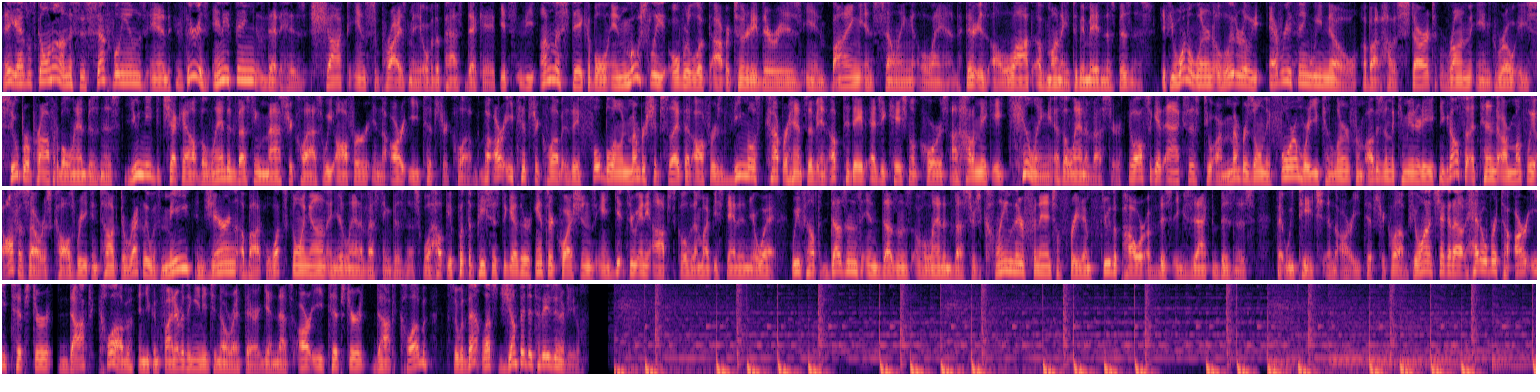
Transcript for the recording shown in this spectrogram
Hey guys, what's going on? This is Seth Williams, and if there is anything that has shocked and surprised me over the past decade, it's the unmistakable and mostly overlooked opportunity there is in buying and selling land. There is a lot of money to be made in this business. If you want to learn literally everything we know about how to start, run, and grow a super profitable land business, you need to check out the land investing masterclass we offer in the RE Tipster Club. The RE Tipster Club is a full blown membership site that offers the most comprehensive and up to date educational course on how to make a killing as a land investor. You'll also get access to our members only forum where you can learn from others in the community. You can also attend our monthly office hours calls where you can talk directly with me and Jaron about what's going on in your land investing business. We'll help you put the pieces together, answer questions, and get through any obstacles that might be standing in your way. We've helped dozens and dozens of land investors claim their financial freedom through the power of this exact business that we teach in the RE Tipster Club. If you want to check it out, head over to retipster.club and you can find everything you need to know right there. Again, that's retipster.club. So with that, let's jump into today's interview.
